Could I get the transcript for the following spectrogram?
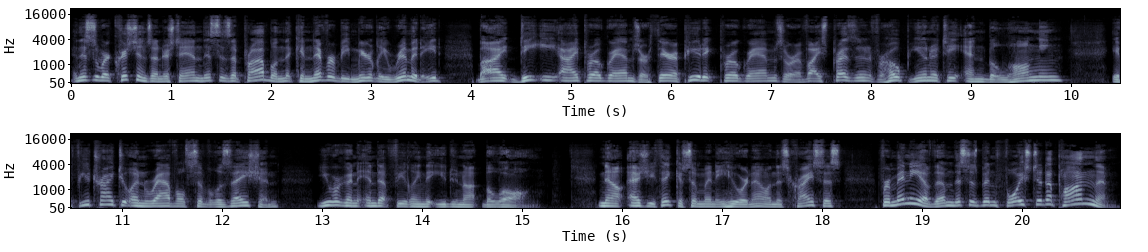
And this is where Christians understand this is a problem that can never be merely remedied by DEI programs or therapeutic programs or a vice president for hope, unity, and belonging. If you try to unravel civilization, you are going to end up feeling that you do not belong. Now, as you think of so many who are now in this crisis, for many of them, this has been foisted upon them,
